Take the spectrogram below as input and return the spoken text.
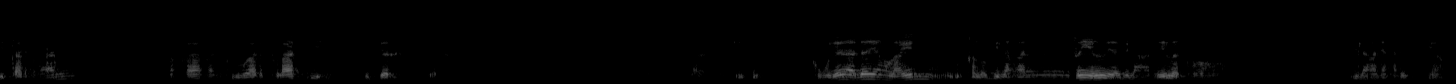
kita run keluar kelas integer gitu ya. Nah, seperti itu. Kemudian ada yang lain kalau bilangan real ya bilangan real atau bilangan yang ada yang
